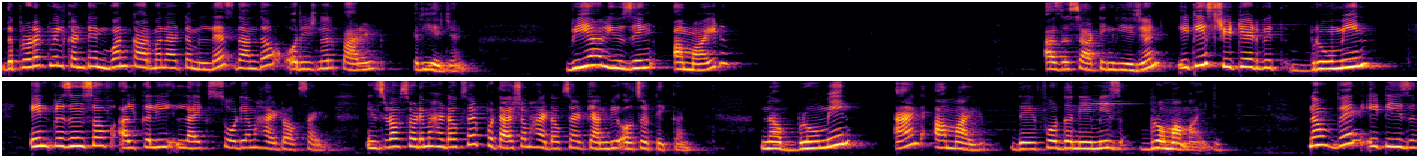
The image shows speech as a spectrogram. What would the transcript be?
the product will contain one carbon atom less than the original parent reagent. We are using amide as the starting reagent. It is treated with bromine in presence of alkali like sodium hydroxide. Instead of sodium hydroxide, potassium hydroxide can be also taken. Now bromine and amide, therefore the name is bromamide. Now when it is,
